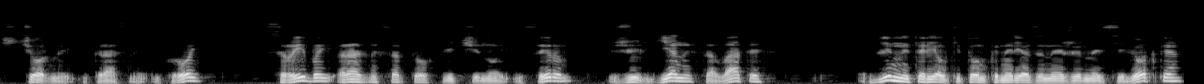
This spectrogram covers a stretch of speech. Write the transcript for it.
с черной и красной икрой, с рыбой разных сортов, с ветчиной и сыром, жюльены, салаты. В длинной тарелке тонко нарезанная жирная селедка,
